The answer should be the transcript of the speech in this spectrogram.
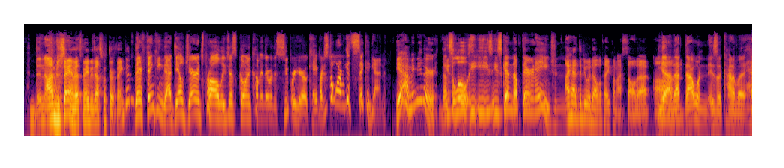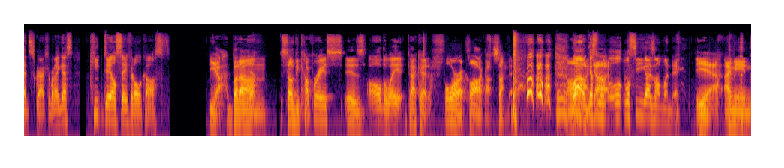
then I'm just saying that's maybe that's what they're thinking. They're thinking that Dale Jarrett's probably just going to come in there with a superhero cape. I just don't want him to get sick again. Yeah, me neither. That's he's a little. He, he's he's getting up there in age, and I had to do a double take when I saw that. Um, yeah, that that one is a kind of a head scratcher. But I guess keep Dale safe at all costs. Yeah, but um, so the Cup race is all the way back at four o'clock on Sunday. Oh wow, Oh my guess we'll, we'll see you guys on Monday. Yeah, I mean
